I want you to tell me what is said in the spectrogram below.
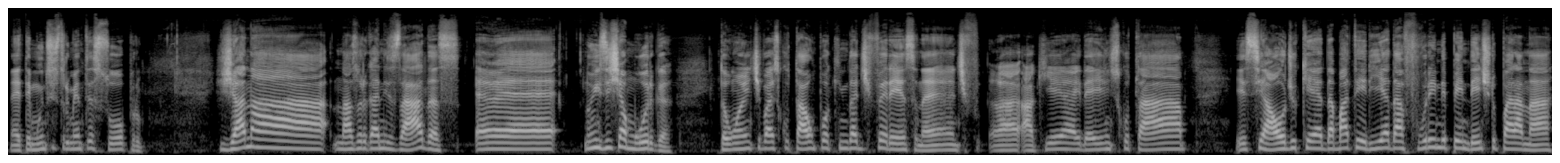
né? Tem muitos instrumentos de sopro. Já na, nas organizadas, é, não existe a murga. Então a gente vai escutar um pouquinho da diferença, né? A gente- a- aqui a ideia é a gente escutar esse áudio que é da bateria da Fúria Independente do Paraná,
